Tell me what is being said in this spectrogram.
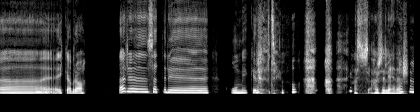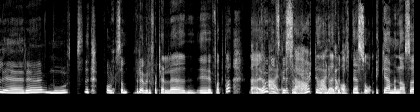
eh, ikke er bra. Der eh, setter de komikere til å Harselere. harselere mot folk som prøver å fortelle de fakta. Det er jo ganske sært i den debatten. Jeg så den ikke, men altså,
